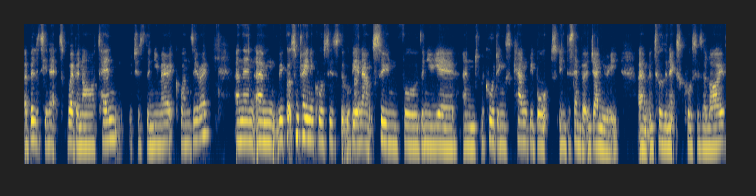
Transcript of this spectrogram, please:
AbilityNet Webinar 10, which is the numeric 10. And then um, we've got some training courses that will be announced soon for the new year, and recordings can be bought in December and January um, until the next courses are live.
